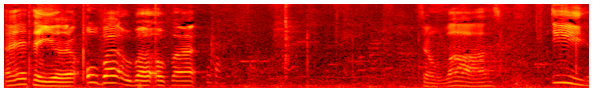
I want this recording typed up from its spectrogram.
And the uh, over, over, over. Okay. So lost. These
